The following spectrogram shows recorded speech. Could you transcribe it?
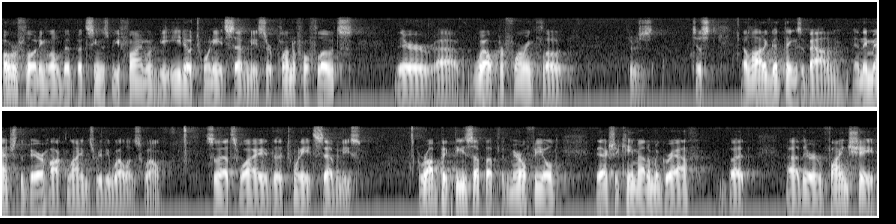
overfloating a little bit, but seems to be fine, would be Edo 2870s. They're plentiful floats. They're uh, well-performing float. There's just a lot of good things about them, and they match the Bearhawk lines really well as well. So that's why the 2870s. Rob picked these up up at Merrill Field. They actually came out of McGrath, but uh, they're in fine shape,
